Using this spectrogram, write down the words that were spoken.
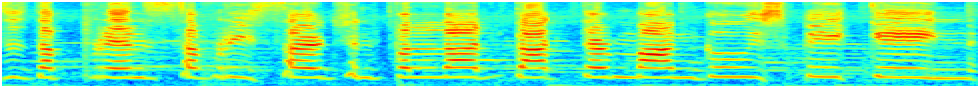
is the Prince of Resurgent Blood, Dr. Mongoo speaking,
